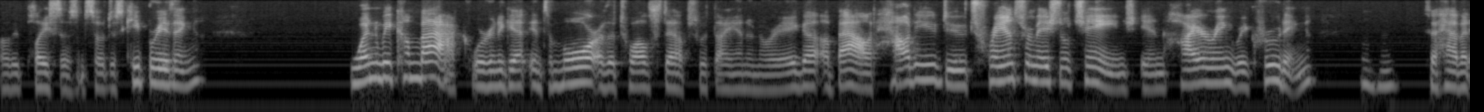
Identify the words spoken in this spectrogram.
other places. And so just keep breathing. When we come back, we're going to get into more of the 12 steps with Diana Noriega about how do you do transformational change in hiring, recruiting mm-hmm. to have an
